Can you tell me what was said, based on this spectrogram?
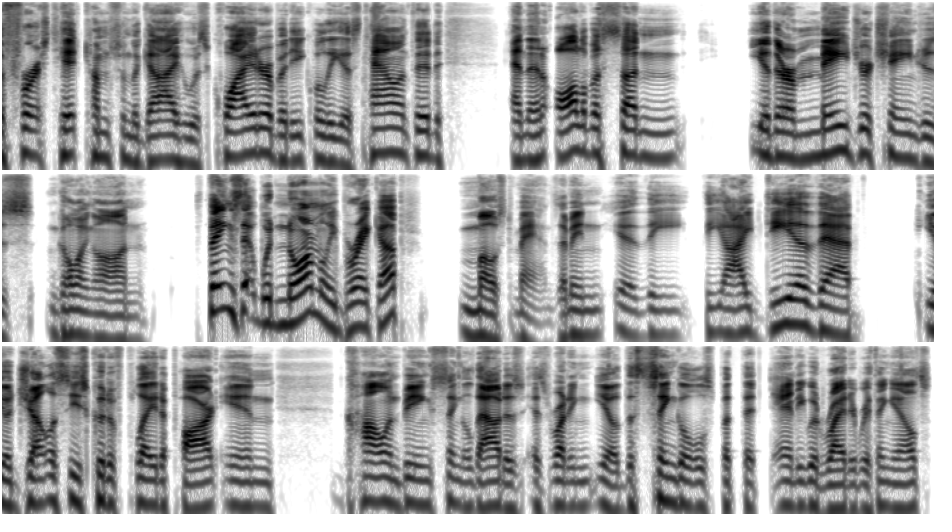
The first hit comes from the guy who is quieter but equally as talented, and then all of a sudden, yeah, there are major changes going on. Things that would normally break up most bands. I mean, the the idea that you know jealousies could have played a part in Colin being singled out as, as writing, you know, the singles, but that Andy would write everything else.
